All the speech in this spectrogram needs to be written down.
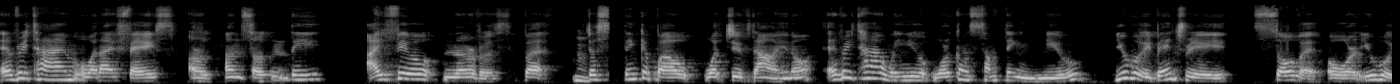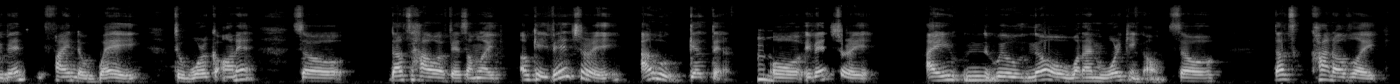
every time when I face uncertainty, I feel nervous, but Mm. just think about what you've done, you know? Every time when you work on something new, you will eventually solve it or you will eventually find a way to work on it. So that's how I feel. I'm like, okay, eventually I will get there Mm. or eventually I n- will know what I'm working on. So that's kind of like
